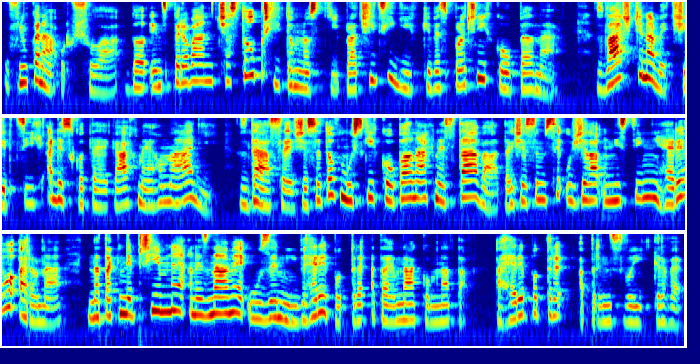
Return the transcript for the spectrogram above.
ufňukaná Uršula, byl inspirován častou přítomností plačící dívky ve společných koupelnách, zvláště na večírcích a diskotékách mého mládí. Zdá se, že se to v mužských koupelnách nestává, takže jsem si užila umístění Harryho Arona na tak nepříjemné a neznámé území v Harry Potter a tajemná komnata a Harry Potter a princ dvojí krve.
